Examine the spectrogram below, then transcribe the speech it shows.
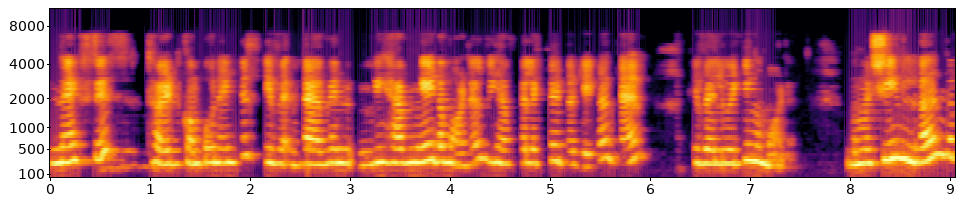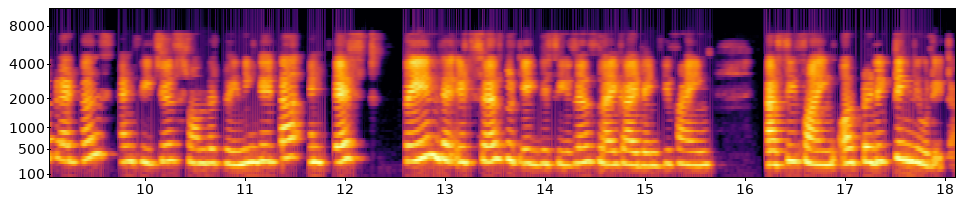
Next is third component is when we have made a model, we have collected the data, then evaluating a model. The machine learn the patterns and features from the training data and test train itself to take decisions like identifying, classifying or predicting new data.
